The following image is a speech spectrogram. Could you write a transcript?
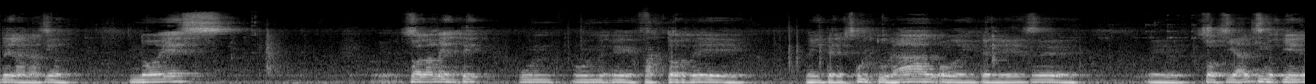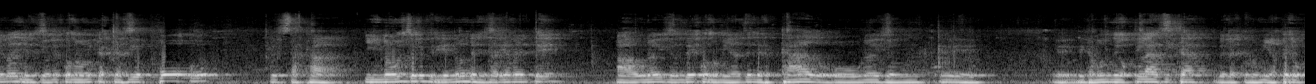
de la nación. No es eh, solamente un, eh, factor de, interés cultural o de interés eh, social, sino tiene una dimensión económica que ha sido poco destacada. Y no estoy refiriendo necesariamente a una visión de economías de mercado o una visión eh, digamos, neoclásica de la economía, pero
